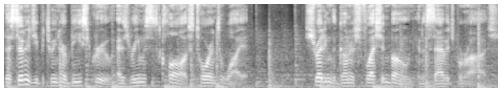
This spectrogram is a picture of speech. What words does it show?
The synergy between her beasts grew as Remus's claws tore into Wyatt, shredding the gunner's flesh and bone in a savage barrage.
